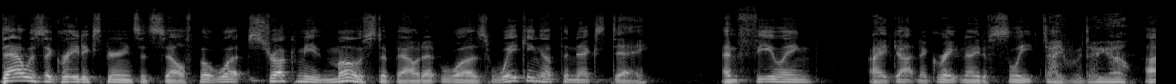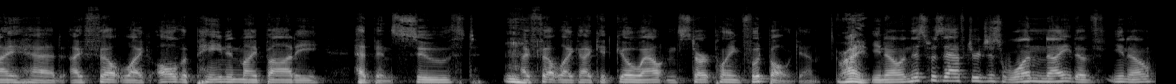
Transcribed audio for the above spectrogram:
that was a great experience itself. But what struck me most about it was waking up the next day and feeling I had gotten a great night of sleep. There you go. I had I felt like all the pain in my body had been soothed. Mm. I felt like I could go out and start playing football again. Right. You know, and this was after just one night of, you know,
